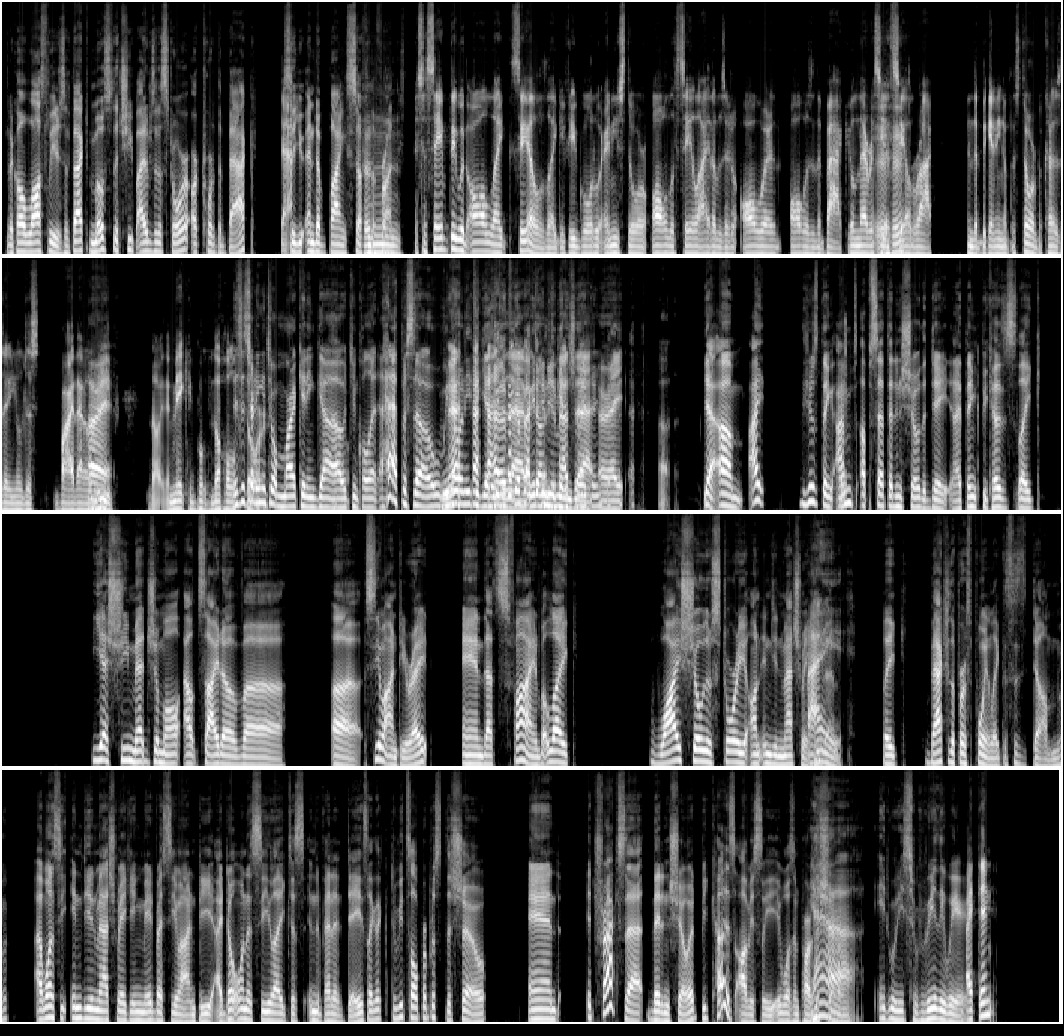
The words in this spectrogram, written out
They're called loss leaders. In fact, most of the cheap items in the store are toward the back, Yeah. so you end up buying stuff in the front. It's the same thing with all like sales. Like if you go to any store, all the sale items are always always in the back. You'll never see Mhm. a sale rack in the beginning of the store because then you'll just buy that and All right. leave. No, they make you go to the whole This is turning into a marketing, uh, what you call it, episode. We don't need to get into that. back We don't need to Indian get into that. matchmaking. All right. Yeah, um, I here's the thing. I'm upset they didn't show the date, and I think because like, yes, she met Jamal outside of uh, uh, Sima Auntie, right? And that's fine, but like, why show their story on Indian matchmaking? then? Right. Like, back to the first point. Like, this is dumb. I want to see Indian matchmaking made by Sima Auntie. I don't want to see like just independent days. Like that defeats the whole purpose of the show, and it tracks that they didn't show it because obviously it wasn't part of the show. Yeah. It was really weird. I think,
